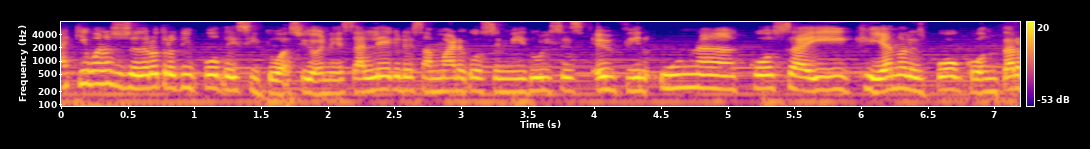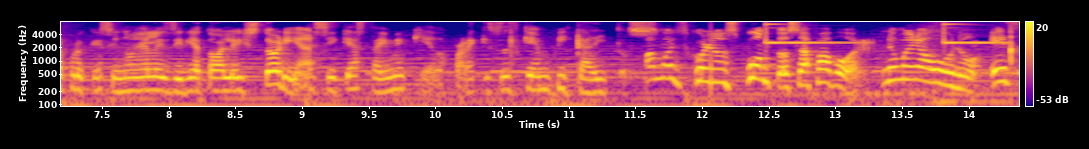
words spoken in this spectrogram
Aquí van a suceder otro tipo de situaciones, alegres, amargos, semidulces, en fin, una cosa ahí que ya no les puedo contar porque si no ya les diría toda la historia, así que hasta ahí me quedo para que ustedes queden picaditos. Vamos con los puntos a favor. Número uno, es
